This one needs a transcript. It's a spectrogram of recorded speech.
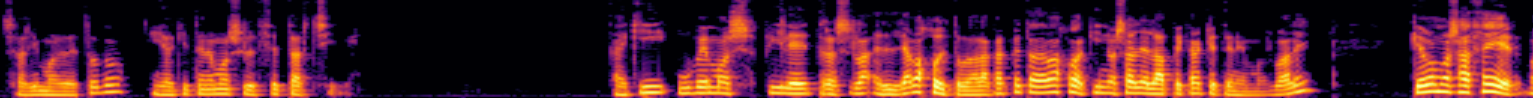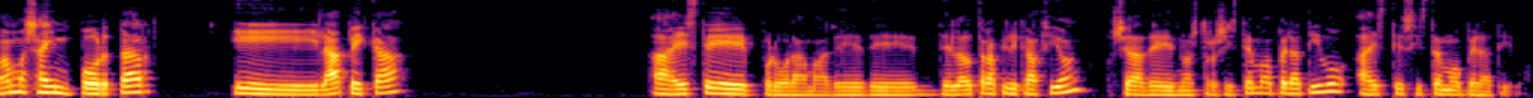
Salimos de todo. Y aquí tenemos el Z-Archive. Aquí vemos file tras el de abajo del todo, la carpeta de abajo, aquí nos sale la APK que tenemos, ¿vale? ¿Qué vamos a hacer? Vamos a importar eh, la APK a este programa de, la otra aplicación, o sea, de nuestro sistema operativo a este sistema operativo.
